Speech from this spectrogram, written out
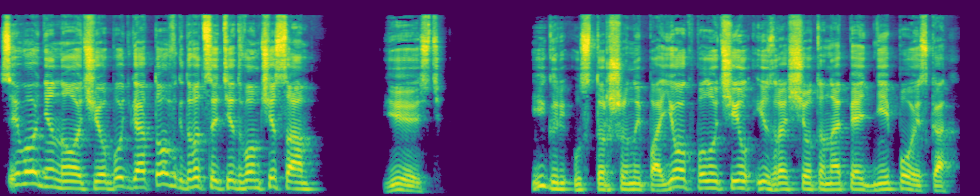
Сегодня ночью. Будь готов к 22 часам. Есть. Игорь у старшины паек получил из расчета на пять дней поиска.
